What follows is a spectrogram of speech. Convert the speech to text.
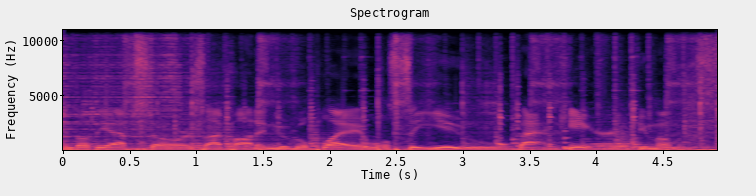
In both the app stores, iPod and Google Play. We'll see you back here in a few moments.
